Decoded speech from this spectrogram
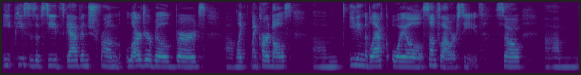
eat pieces of seed scavenged from larger billed birds, um, like my cardinals, um, eating the black oil sunflower seeds. So um,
